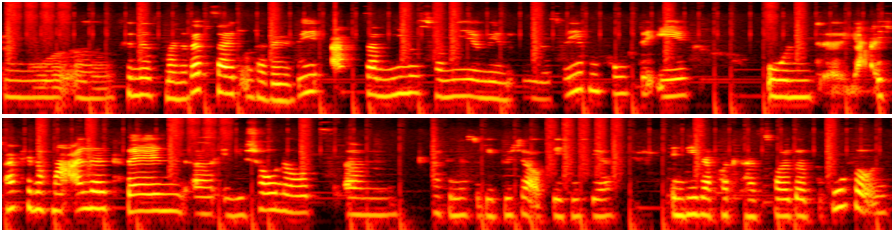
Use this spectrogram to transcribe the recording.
Du äh, findest meine Website unter www.achtsam-familie-leben.de und äh, ja, ich packe hier nochmal alle Quellen äh, in die Show Notes. Ähm, da findest du die Bücher, auf die ich mich hier in dieser Podcast-Folge berufe und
